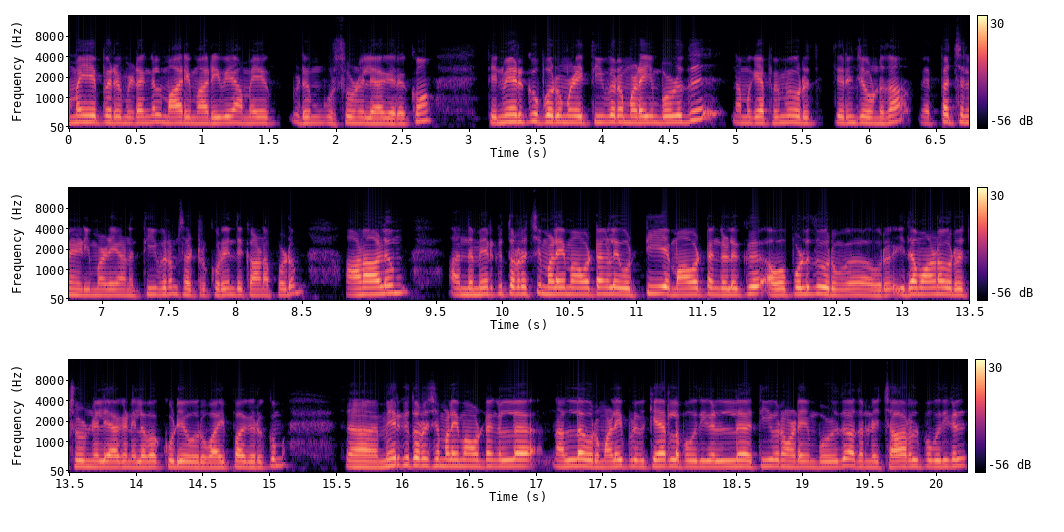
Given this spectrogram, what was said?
அமையப்பெறும் இடங்கள் மாறி மாறிவே அமையப்படும் ஒரு சூழ்நிலையாக இருக்கும். தென்மேற்கு பருவமழை தீவிரமடையும் பொழுது, நமக்கு எப்பவுமே ஒரு தெரிஞ்ச ஒன்று தான். வெப்பச்சலனடி இடிமழையான தீவிரம் சற்று குறைந்து காணப்படும். ஆனாலும், அந்த மேற்கு தொடர்ச்சி மலை மாவட்டங்களை ஒட்டிய மாவட்டங்களுக்கு அவ்வப்பொழுது ஒரு ஒரு இதமான ஒரு சூழ்நிலையாக நிலவக்கூடிய ஒரு வாய்ப்பாக இருக்கும். மேற்கு தொடர்ச்சி மலை மாவட்டங்களில் நல்ல ஒரு மழைப்பொழிவு கேரள பகுதிகளில் தீவிரமடையும் பொழுது, அதனுடைய சாரல் பகுதிகள்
